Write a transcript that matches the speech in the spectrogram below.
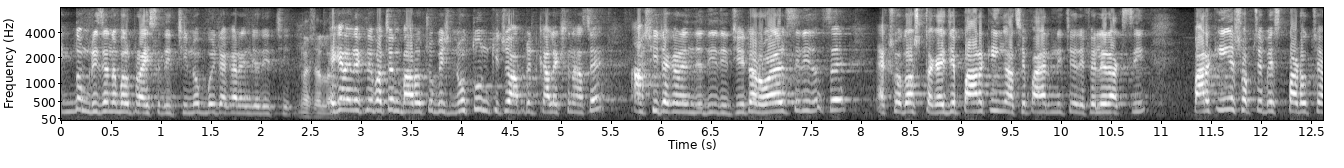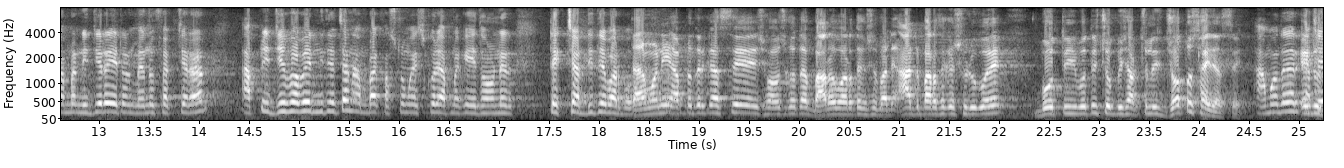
একদম রিজনেবল প্রাইসে দিচ্ছি নব্বই টাকা রেঞ্জে দিচ্ছি। এখানে দেখতে পাচ্ছেন বারো চব্বিশ নতুন কিছু আপডেট কালেকশন আছে আশি টাকা রেঞ্জে দিয়ে দিচ্ছি। এটা রয়্যাল সিরিজ আছে একশো দশ টাকা। এই যে পার্কিং আছে পায়ের নিচে ফেলে রাখছি। পার্কিং এর সবচেয়ে বেস্ট পার্ট হচ্ছে আমরা নিজেরাই এটার ম্যানুফ্যাকচারার আপনি যেভাবে নিতে চান আমরা কাস্টমাইজ করে আপনাকে এই ধরনের টেক্সচার দিতে পারব। তার মানে আপনাদের কাছে সহজ কথা বারো বারো থেকে মানে আট বারো থেকে শুরু করে বত্রিশ বত্রিশ চব্বিশ আটচল্লিশ যত সাইজ আছে। আমাদের কাছে।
